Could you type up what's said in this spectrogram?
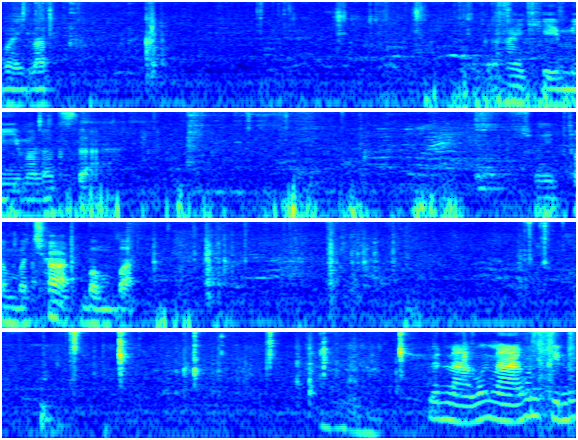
ไวรัสก็ให้เคมีมารักษา ใช้ธรรมชาติบำบัด เป็นหนาเบื้องหนาคนกินดิ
